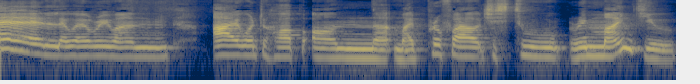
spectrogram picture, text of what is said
Hello everyone. I want to hop on my profile just to remind you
